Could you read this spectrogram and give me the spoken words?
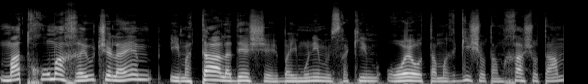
מה תחום האחריות שלהם אם אתה על הדשא באימונים במשחקים רואה אותם, מרגיש אותם, חש אותם,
